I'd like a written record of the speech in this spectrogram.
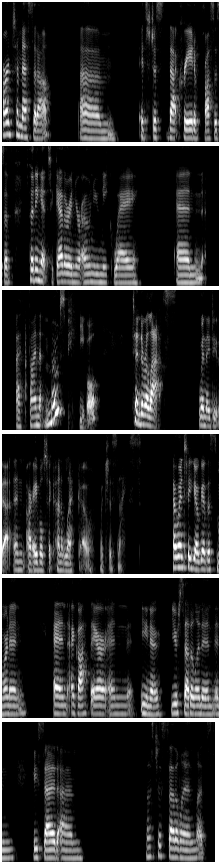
hard to mess it up. Um, it's just that creative process of putting it together in your own unique way. And I find that most people tend to relax when they do that and are able to kind of let go, which is nice. I went to yoga this morning and I got there and, you know, you're settling in. And he said, um, let's just settle in. Let's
